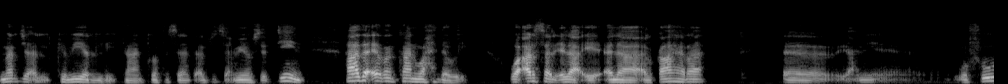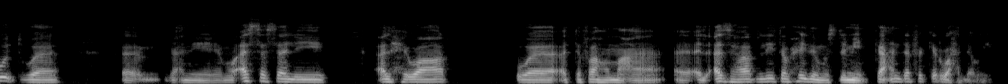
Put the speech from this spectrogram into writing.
المرجع الكبير اللي كان توفى سنة 1960 هذا أيضا كان وحدوي وأرسل إلى إلى القاهرة آه، يعني وفود و يعني مؤسسة للحوار والتفاهم مع الأزهر لتوحيد المسلمين. كان عنده فكر وحدوي.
